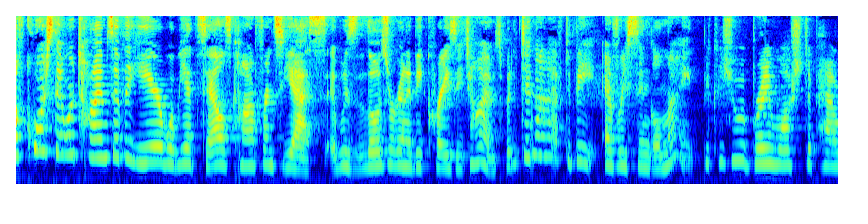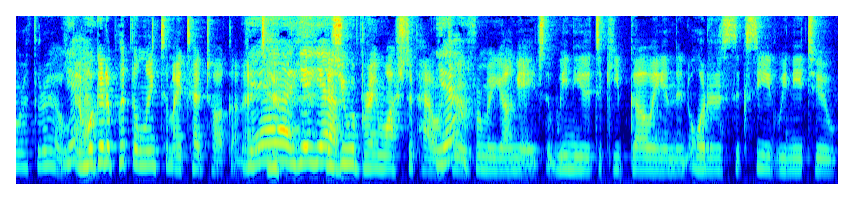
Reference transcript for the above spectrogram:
Of course, there were times of the year where we had sales conference. Yes, it was those were going to be crazy times, but it did not have to be every single night because you were brainwashed to power through. Yeah. and we're going to put the link to my TED talk on that. Yeah, too. yeah, yeah. Because you were brainwashed to power yeah. through from a young age that we needed to keep going, and in order to succeed, we need to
